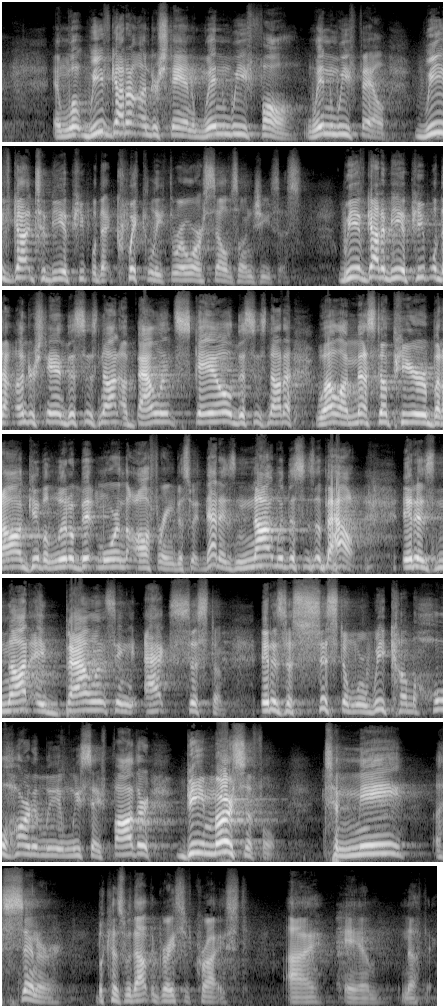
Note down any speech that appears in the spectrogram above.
And what we've got to understand when we fall, when we fail, we've got to be a people that quickly throw ourselves on Jesus. We have got to be a people that understand this is not a balanced scale. This is not a, well, I messed up here, but I'll give a little bit more in the offering this week. That is not what this is about. It is not a balancing act system. It is a system where we come wholeheartedly and we say, Father, be merciful to me, a sinner, because without the grace of Christ, I am nothing.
